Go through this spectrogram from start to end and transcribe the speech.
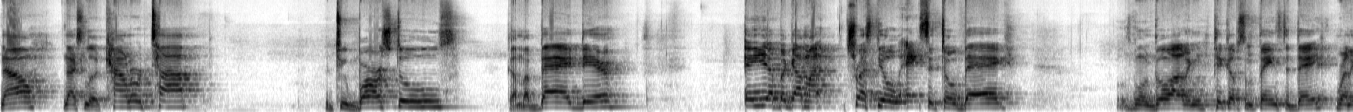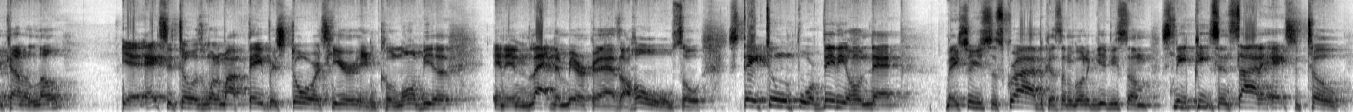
Now, nice little countertop. The two bar stools. Got my bag there. And yep, I got my trusty old Exito bag. I was gonna go out and pick up some things today, running kind of low. Yeah, Exito is one of my favorite stores here in Colombia and in Latin America as a whole. So stay tuned for a video on that. Make sure you subscribe because I'm going to give you some sneak peeks inside of Exito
